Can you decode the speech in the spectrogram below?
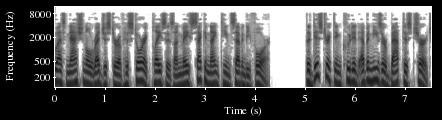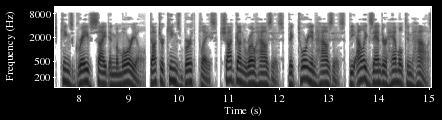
U.S. National Register of Historic Places on May 2, 1974. The district included Ebenezer Baptist Church, King's grave site and memorial, Dr. King's birthplace, Shotgun Row houses, Victorian houses, the Alexander Hamilton House,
